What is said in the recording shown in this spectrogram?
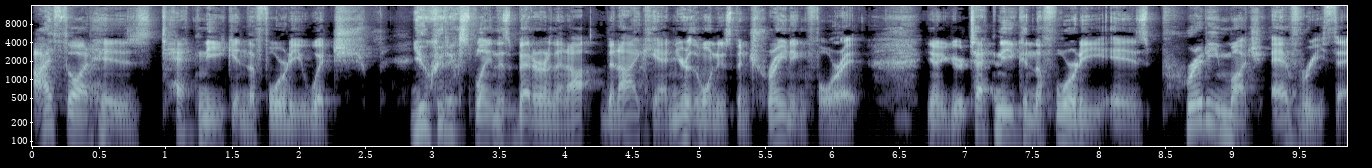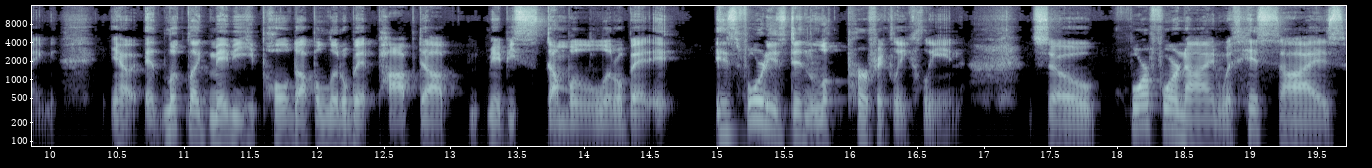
I thought his technique in the 40, which you could explain this better than I, than I can. You're the one who's been training for it. You know, your technique in the 40 is pretty much everything. You know, it looked like maybe he pulled up a little bit, popped up, maybe stumbled a little bit. It, his 40s didn't look perfectly clean. So 449 with his size,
